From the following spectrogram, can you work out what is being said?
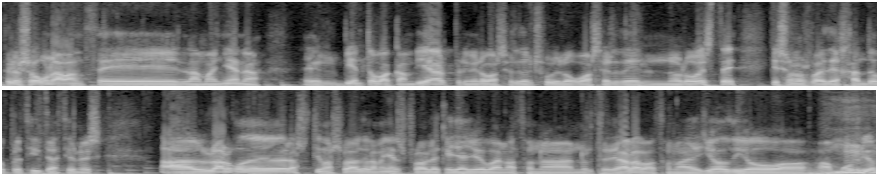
pero según avance la mañana el viento va a cambiar, primero va a ser del sur y luego va a ser del noroeste. Y eso nos va a dejando precipitaciones. A lo largo de las últimas horas de la mañana es probable que ya llueva en la zona norte de Álava, zona de Yodio, a, Murrio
